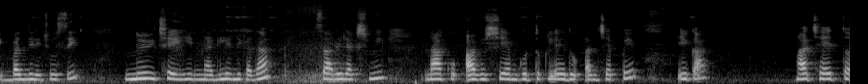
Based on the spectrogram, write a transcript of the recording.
ఇబ్బందిని చూసి నువ్వు చెయ్యి నగిలింది కదా? సారీ లక్ష్మి నాకు ఆ విషయం గుర్తుకు లేదు అని చెప్పి ఇక ఆ చేతితో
